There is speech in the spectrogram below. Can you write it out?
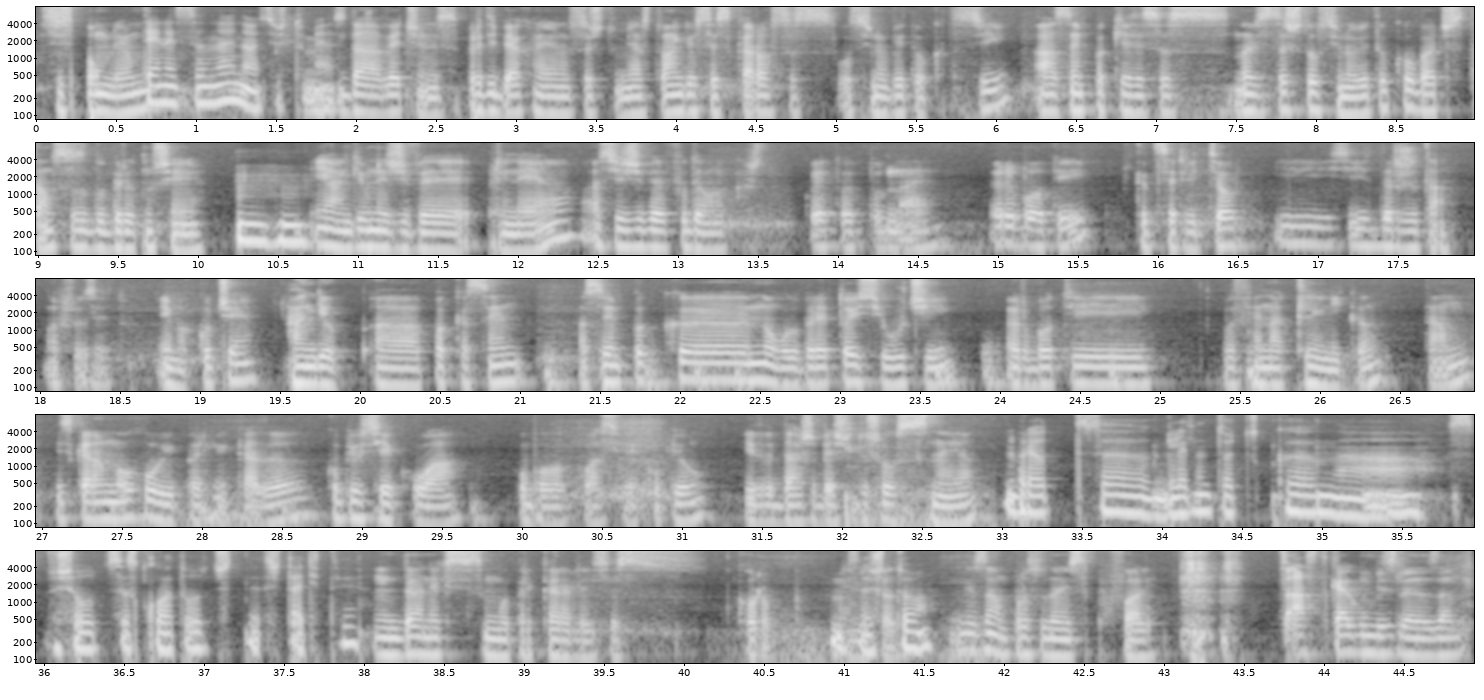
си спомням. Те не са на едно и също място. Да, вече не са. Преди бяха на едно също място. Ангел се е скарал с осиновителката си, а Асен пък е с нали, същата осиновителка, обаче са там с добри отношения. Мгм. И Ангел не живее при нея, а си живее в отделна къща, което е под найем. Работи като сервитьор и си издържа там, общо взето. Има куче. Ангел а, пък Асен. Асен пък е много добре. Той си учи, работи в една клиника там. Изкара много хубави пари, ми каза. Купил си е кола. Хубава кола си е купил. И даже беше дошъл с нея. Добре, от гледна точка на дошъл с колата от щатите. Да, нека си са му я прекарали с кораб. Ме ми Защо? каза. Не знам, просто да ни се похвали. Аз така го мисля, не знам.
